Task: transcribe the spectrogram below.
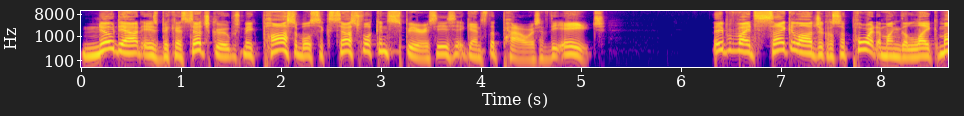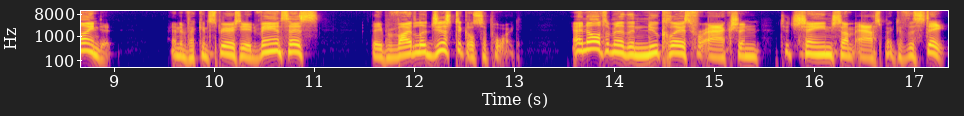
no doubt is because such groups make possible successful conspiracies against the powers of the age. They provide psychological support among the like minded, and if a conspiracy advances, they provide logistical support, and ultimately the nucleus for action to change some aspect of the state.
